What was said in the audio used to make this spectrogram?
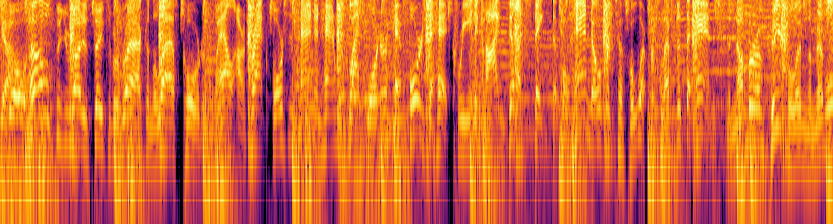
show. So, how's the United States of Iraq in the last quarter? Well, our crack forces, hand in hand with Blackwater, have forged ahead, creating an idyllic state that will hand over to whoever's left at the end. The number of people in the Middle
